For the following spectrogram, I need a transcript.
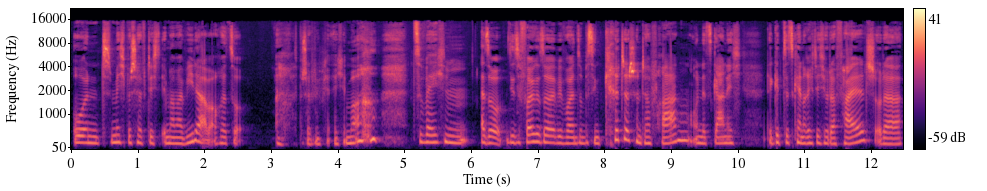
Und mich beschäftigt immer mal wieder, aber auch jetzt so, ach, das beschäftigt mich eigentlich immer. Zu welchem, also diese Folge soll, wir wollen so ein bisschen kritisch hinterfragen und jetzt gar nicht, da gibt es jetzt kein richtig oder falsch oder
